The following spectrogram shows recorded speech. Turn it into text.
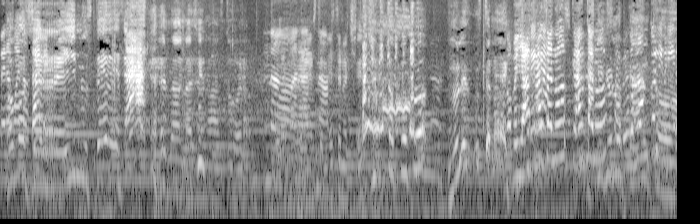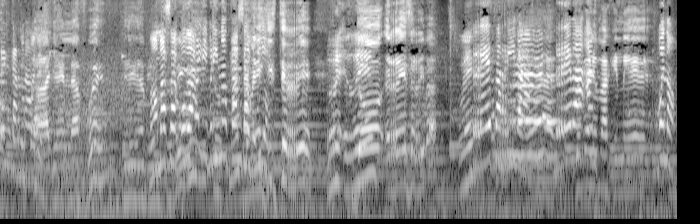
Pero ¿Cómo bueno, se dale. reín ustedes? Ah. No, no, sí, no, estuvo bueno. No, no, este, no. este no es ¿En chiste. tampoco? ¿No les gusta nada? No, pero ya, Venga, cántanos, cántanos. Yo no. Como un colibrí reencarnado. Vaya en la fuente. No, más aguda. Un colibrí no canta Me dijiste re. Re, re, Do, re es arriba. re. Res arriba, reba. Yo me lo imaginé. Bueno,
